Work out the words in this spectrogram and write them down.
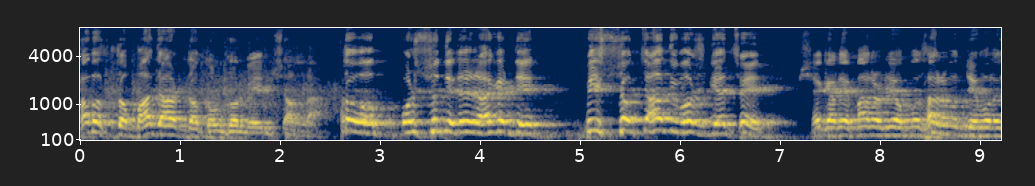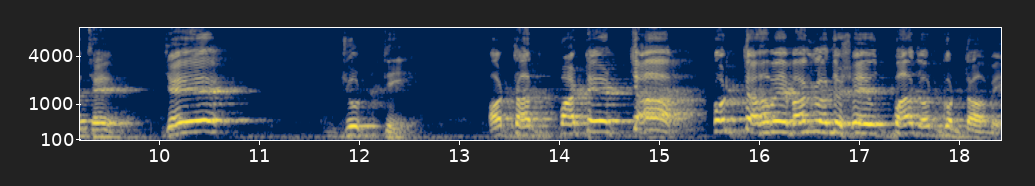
সমস্ত বাজার দখল করবে ইনশাল্লাহ তো পরশু দিনের আগের দিন বিশ্ব চা দিবস গিয়েছে, সেখানে মাননীয় প্রধানমন্ত্রী বলেছে যে জুটটি অর্থাৎ পাটের চা করতে হবে বাংলাদেশে উৎপাদন করতে হবে।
